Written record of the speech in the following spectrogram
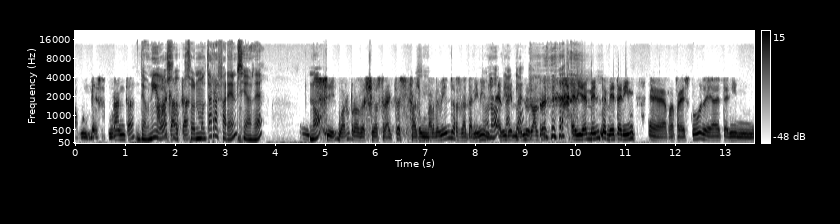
algun més de 40. Déu-n'hi-do, a la són, carta. són moltes referències, eh? No? Sí, bueno, però d'això es tracta. Si fas un bar de vins, has de tenir vins. No, no, clar, evidentment, clar. nosaltres, evidentment, també tenim eh, refrescos, eh, tenim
